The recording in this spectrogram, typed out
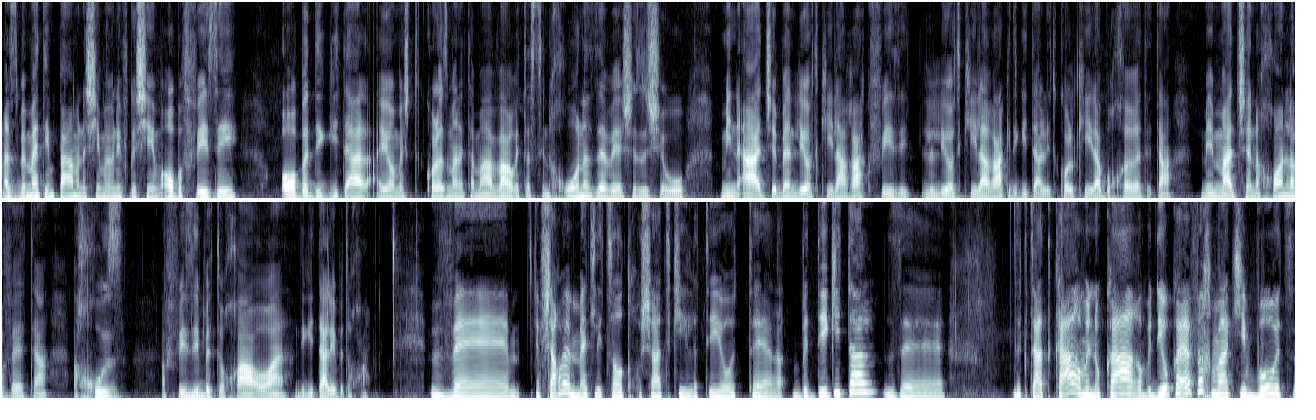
אז באמת, אם פעם אנשים היו נפגשים או בפיזי, או בדיגיטל, היום יש כל הזמן את המעבר ואת הסינכרון הזה, ויש איזשהו מנעד שבין להיות קהילה רק פיזית ללהיות קהילה רק דיגיטלית, כל קהילה בוחרת את הממד שנכון לה ואת האחוז הפיזי mm-hmm. בתוכה או הדיגיטלי בתוכה. ואפשר באמת ליצור תחושת קהילתיות uh, בדיגיטל? זה, זה קצת קר, מנוכר, בדיוק ההפך מהקיבוץ.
